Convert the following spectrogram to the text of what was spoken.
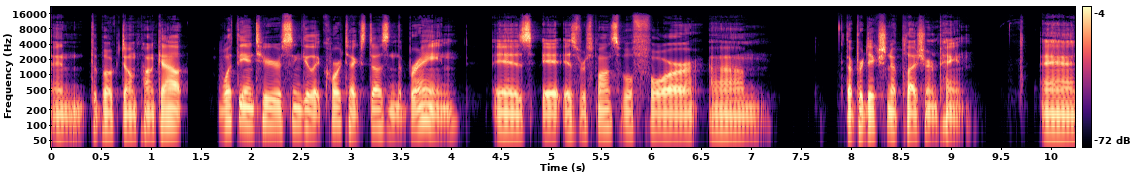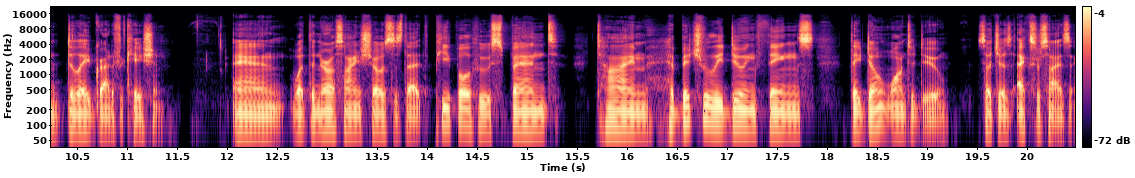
in the book Don't Punk Out. What the anterior cingulate cortex does in the brain is it is responsible for um, the prediction of pleasure and pain and delayed gratification. And what the neuroscience shows is that people who spend time habitually doing things they don't want to do such as exercising.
